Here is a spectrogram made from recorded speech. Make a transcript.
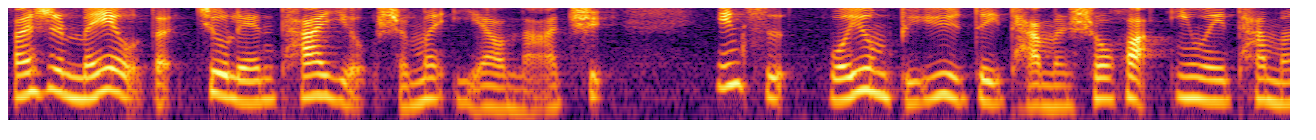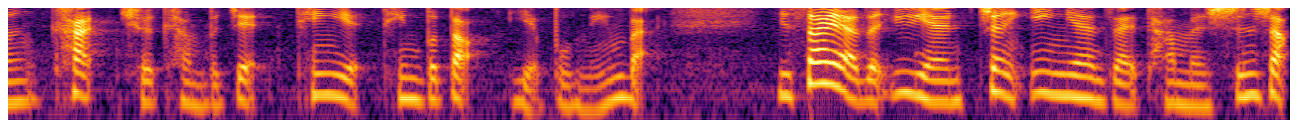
凡是没有的，就连他有什么也要拿去。因此，我用比喻对他们说话，因为他们看却看不见，听也听不到，也不明白。以赛亚的预言正应验在他们身上。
